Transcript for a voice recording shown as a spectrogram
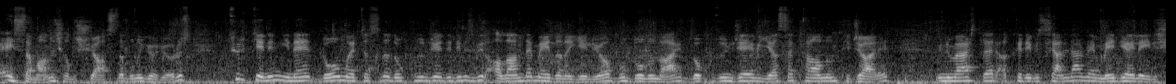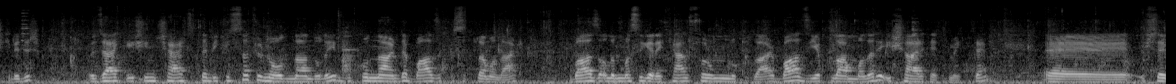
eş zamanlı çalışıyor aslında bunu görüyoruz. Türkiye'nin yine doğum haritasında 9. ev dediğimiz bir alanda meydana geliyor. Bu dolunay 9. ev yasa, kanun, ticaret, üniversiteler, akademisyenler ve medya ile ilişkilidir. Özellikle işin içerisinde tabii ki Satürn olduğundan dolayı bu konularda bazı kısıtlamalar, bazı alınması gereken sorumluluklar, bazı yapılanmaları işaret etmekte. Ee, işte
